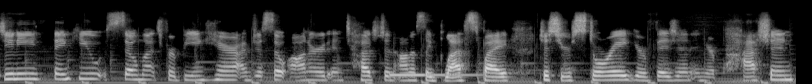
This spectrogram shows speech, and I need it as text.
Jeannie, thank you so much for being here. I'm just so honored and touched and honestly blessed by just your story, your vision, and your passion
